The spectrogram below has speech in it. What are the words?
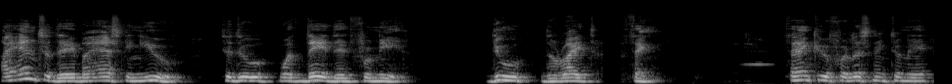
I end today by asking you to do what they did for me. Do the right thing. Thank you for listening to me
